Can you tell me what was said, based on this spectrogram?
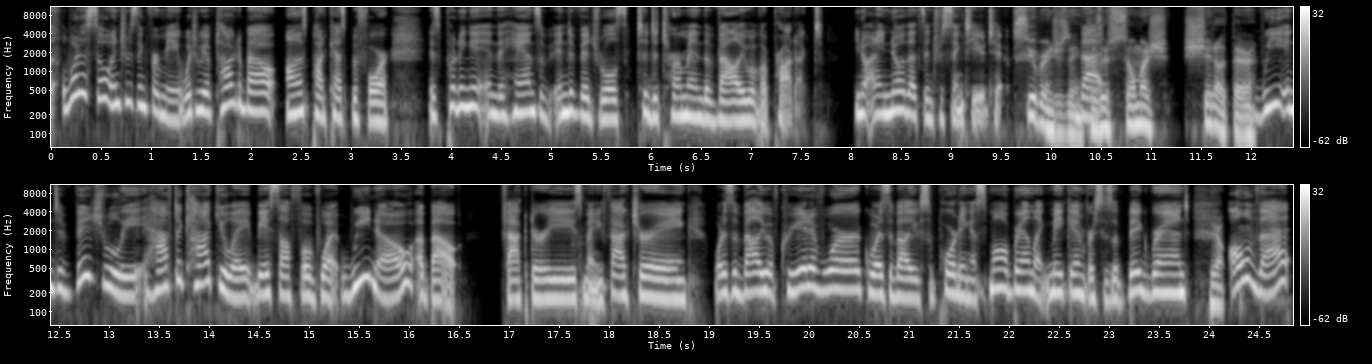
off- what is so interesting for me, which we have talked about on this podcast before, is putting it in the hands of individuals to determine the value of a product. You know, and I know that's interesting to you too. Super interesting because there's so much shit out there. We individually have to calculate based off of what we know about factories, manufacturing, what is the value of creative work, what is the value of supporting a small brand like Maekan versus a big brand, Yep. all of that,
